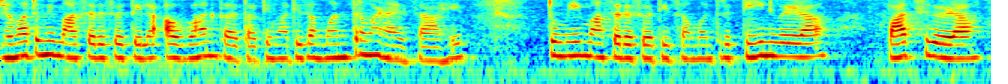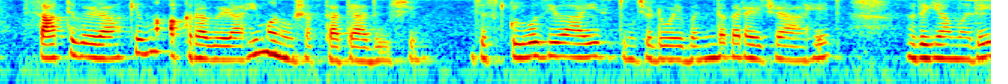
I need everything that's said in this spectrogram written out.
जेव्हा तुम्ही मा सरस्वतीला आव्हान करता तेव्हा तिचा मंत्र म्हणायचा आहे तुम्ही मा सरस्वतीचा मंत्र तीन वेळा पाच वेळा सात वेळा किंवा अकरा वेळाही म्हणू शकता त्या दिवशी. जस्ट क्लोज युअर आईज तुमचे डोळे बंद करायचे आहेत. हृदयामध्ये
